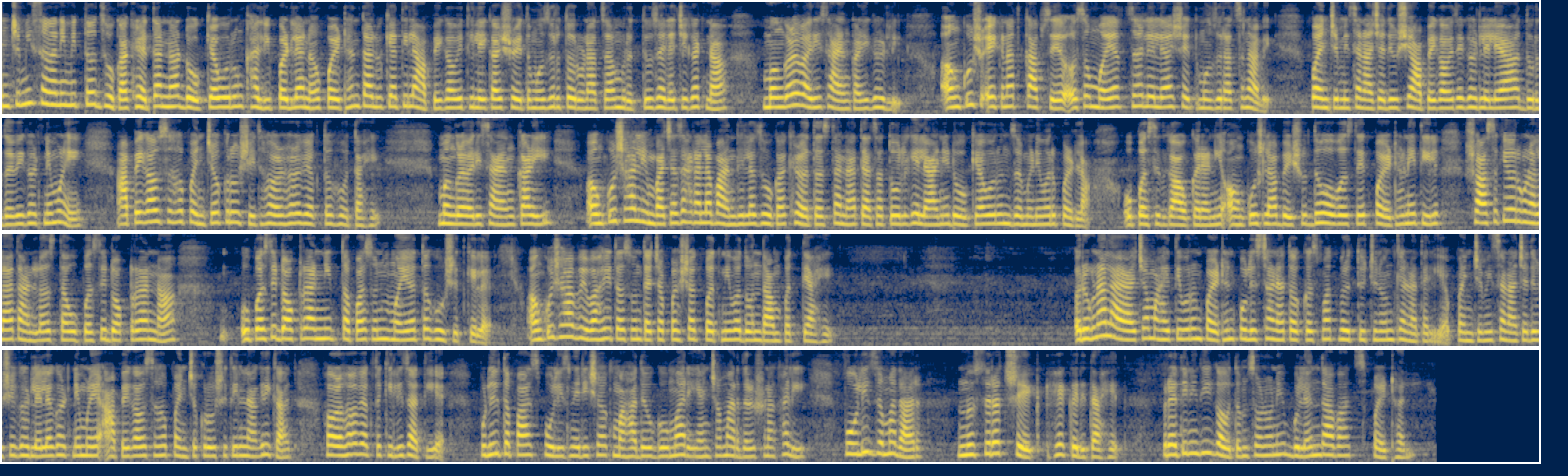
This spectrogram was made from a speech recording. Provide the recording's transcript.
पंचमी सणानिमित्त झोका खेळताना डोक्यावरून खाली पडल्यानं पैठण तालुक्यातील आपेगाव येथील एका शेतमजूर तरुणाचा मृत्यू झाल्याची घटना मंगळवारी सायंकाळी घडली. अंकुश एकनाथ कापसे असं मयत झालेल्या शेतमजुराचं नावे पंचमी सणाच्या दिवशी आपेगाव येथे घडलेल्या दुर्दैवी घटनेमुळे आपेगावसह पंचक्रोशीत हळहळ व्यक्त होत आहे. मंगळवारी सायंकाळी अंकुश हा लिंबाच्या झाडाला बांधलेला झोका खेळत असताना त्याचा तोल गेला आणि डोक्यावरून जमिनीवर पडला. उपस्थित गावकऱ्यांनी अंकुशला बेशुद्ध अवस्थेत पैठणीतील शासकीय रुग्णालयात आणलं असता उपस्थित डॉक्टरांना उपस्थित डॉक्टरांनी तपासून मयत घोषित केलंय. अंकुश हा विवाहित असून त्याच्या पश्चात पत्नी व दोन दाम्पत्य आहे. रुग्णालयाच्या माहितीवरून पैठण पोलीस ठाण्यात अकस्मात मृत्यूची नोंद करण्यात आली आहे. पंचमी सणाच्या दिवशी घडलेल्या घटनेमुळे आपेगावसह पंचक्रोशीतील नागरिकात हळहळ व्यक्त केली जाते पुढील तपास पोलीस निरीक्षक महादेव गोमारे यांच्या मार्गदर्शनाखाली पोलीस जमादार नुसरत शेख हे करीत आहेत. प्रतिनिधी गौतम सोनवणे बुलंद आवाज पैठण.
